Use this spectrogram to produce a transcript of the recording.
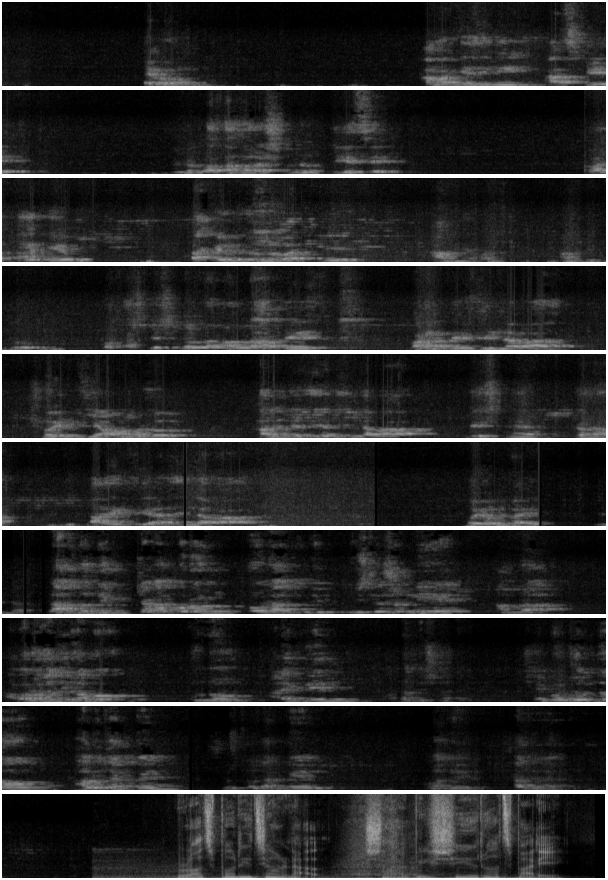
এবং আমাকে যিনি আজকে দুটো কথা বলার সুযোগ দিয়েছে তাকেও তাকেও ধন্যবাদ দিয়ে আমি আমার সংক্ষিপ্ত কথা শেষ করলাম। আল্লাহ হাফেজ। বাংলাদেশ জিন্দাবাদ। শহীদ জিয়া অমর, খালেদা জিয়া জিন্দাবাদ। দেশ জনাব তারেক জিয়া জিন্দাবাদ। ওয়ম ভাই রাজনৈতিক চাকাকরণ ও রাজনৈতিক বিশ্লেষণ নিয়ে আমরা আবারও হাজির হব। অন্য আরেকদিন আপনাদের সাথে। সে পর্যন্ত ভালো থাকবেন, সুস্থ থাকবেন, আমাদের সাথে থাকবেন। রাজবাড়ি জার্নাল, সারা বিশ্বে রাজবাড়ী।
